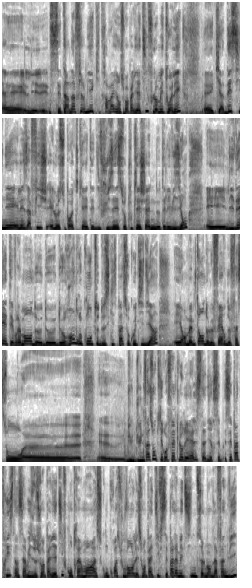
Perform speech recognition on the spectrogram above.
Euh, c'est un infirmier qui travaille en soins palliatifs, l'homme étoilé, euh, qui a dessiné les affiches et le spot qui a été diffusé sur toutes les chaînes de télévision. Et l'idée était vraiment de, de, de rendre compte de ce qui se passe au quotidien et en même de le faire de façon euh, euh, d'une façon qui reflète le réel, c'est-à-dire c'est pas triste un service de soins palliatifs, contrairement à ce qu'on croit souvent. Les soins palliatifs, c'est pas la médecine seulement de la fin de vie,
